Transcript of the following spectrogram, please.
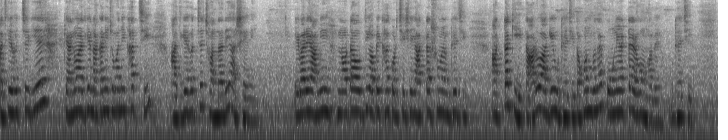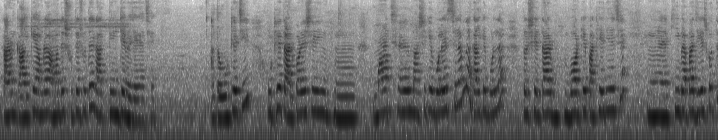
আজকে হচ্ছে গিয়ে কেন আজকে নাকানি চোবানি খাচ্ছি? আজকে হচ্ছে ছন্দাদি আসেনি। এবারে আমি নটা অবধি অপেক্ষা করছি, সেই আটটার সময় উঠেছি। আটটা কি? তারও আগে উঠেছি। তখন বোধহয় পৌনে আটটা এরকম হবে, উঠেছি। কারণ কালকে আমরা, আমাদের শুতে শুতে রাত তিনটে বেজে গেছে। তো উঠেছি, উঠে তারপরে সেই মাছের মাসিকে বলে এসেছিলাম না, কালকে বললাম, তো সে তার বরকে পাঠিয়ে দিয়েছে। কি ব্যাপার জিজ্ঞেস করতে?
